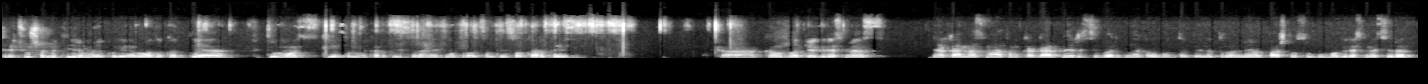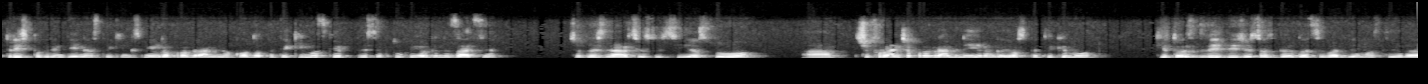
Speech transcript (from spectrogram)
trečių šalių tyrimai, kurie rodo, kad tie efektyvumo skirtumai kartais yra net ne procentais, o kartais. Ką kalba apie grėsmės ne ką mes matom ką gartneris įvardina kalbant apie elektroninio pašto saugumo grėsmes yra trys pagrindinės tai kenksmingo programinio kodo patekimas kaip prisegtukai į organizaciją čia dažniausiai susiję su a, šifruojančia programinė įranga jos patikimu kitos dvi didžiosios bėdos įvardyjamos tai yra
